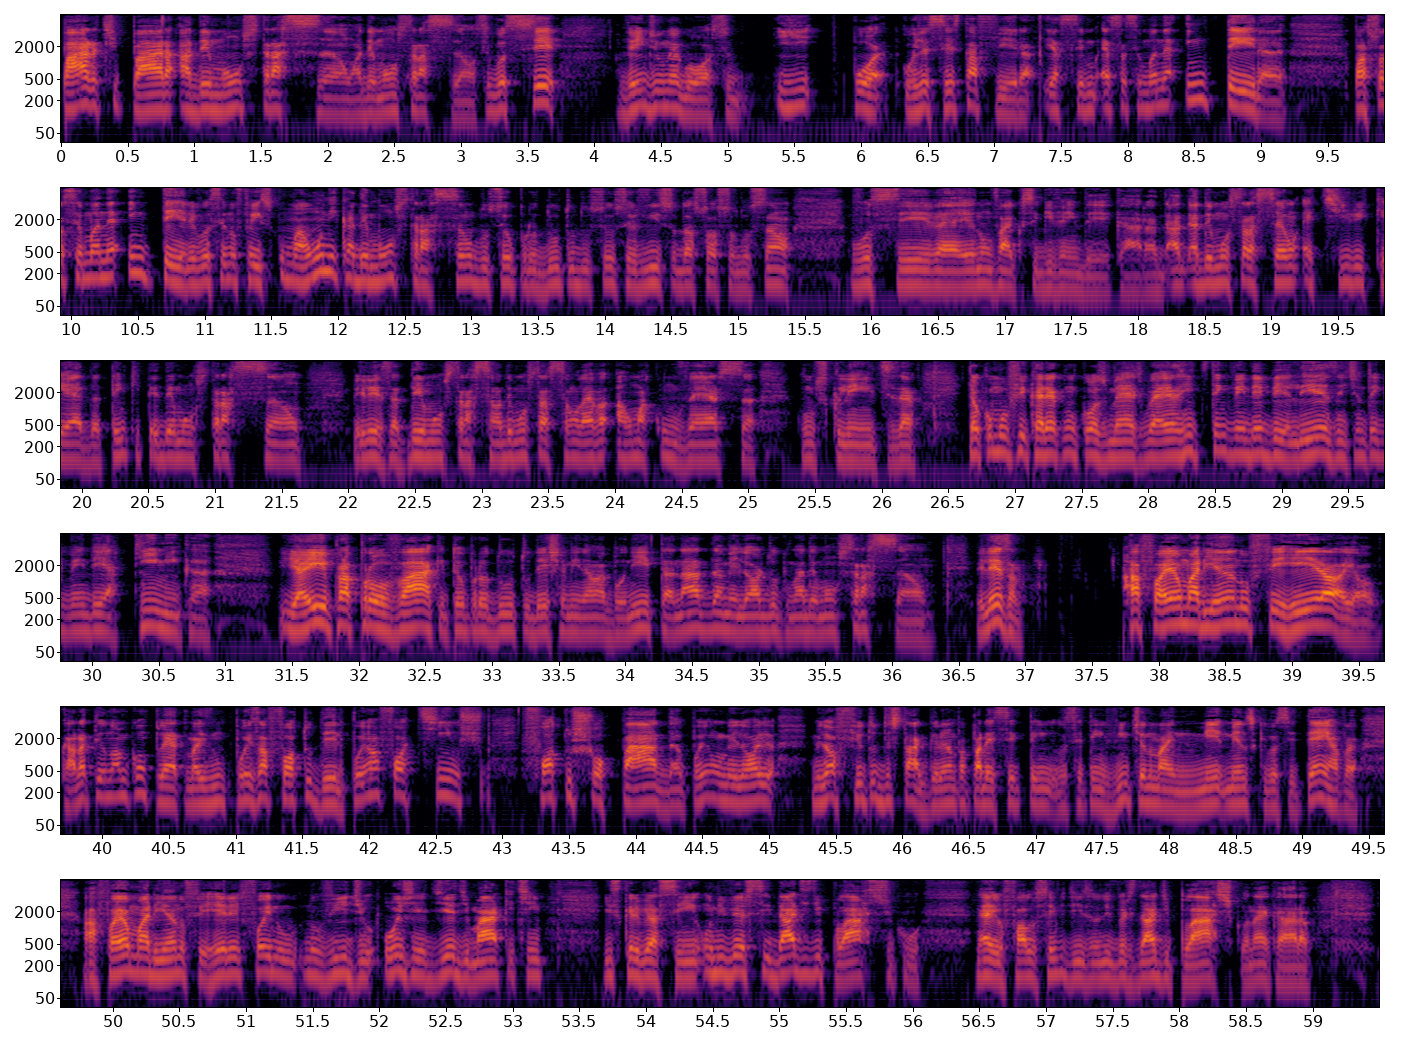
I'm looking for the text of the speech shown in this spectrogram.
parte para a demonstração, a demonstração. Se você vende um negócio e, pô, hoje é sexta-feira e essa semana inteira Passou a semana inteira e você não fez uma única demonstração do seu produto, do seu serviço, da sua solução, você véio, não vai conseguir vender, cara. A, a, demonstração é tiro e queda, tem que ter demonstração, beleza? Demonstração. A demonstração leva a uma conversa com os clientes, né? Então, como ficaria com o cosmético? Véio, a gente tem que vender beleza, a gente não tem que vender a química. E aí, para provar que teu produto deixa a menina mais bonita, nada melhor do que uma demonstração, beleza? Rafael Mariano Ferreira, aí, ó, o cara tem o nome completo, mas não pôs a foto dele. Põe uma fotinho, foto chopada, põe um melhor, melhor filtro do Instagram para parecer que tem, você tem 20 anos mais, me, menos que você tem, Rafael. Rafael Mariano Ferreira, ele foi no, no vídeo Hoje é Dia de Marketing escreveu assim: Universidade de Plástico né? Eu falo sempre disso, universidade de plástico, né, cara?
